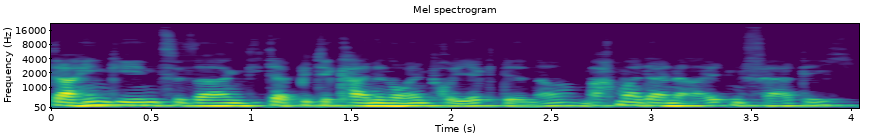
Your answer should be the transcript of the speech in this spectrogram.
dahingehend zu sagen, Dieter, bitte keine neuen Projekte, ne? mach mal deine alten fertig.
